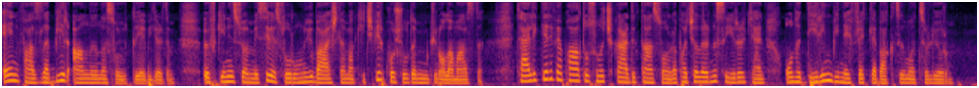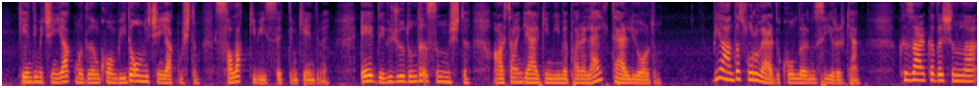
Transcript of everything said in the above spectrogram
en fazla bir anlığına soyutlayabilirdim. Öfkenin sönmesi ve sorumluyu bağışlamak hiçbir koşulda mümkün olamazdı. Terlikleri ve paltosunu çıkardıktan sonra paçalarını sıyırırken ona derin bir nefretle baktığımı hatırlıyorum. Kendim için yakmadığım kombiyi de onun için yakmıştım. Salak gibi hissettim kendimi. Evde vücudumda ısınmıştı. Artan gerginliğime paralel terliyordum. Bir anda soru verdi kollarını sıyırırken. Kız arkadaşınla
